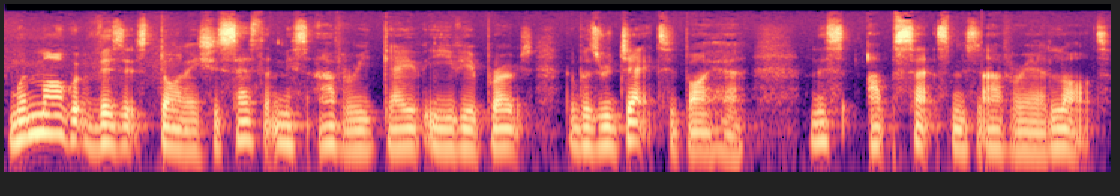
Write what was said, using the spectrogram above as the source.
And when Margaret visits Dolly, she says that Miss Avery gave Evie a brooch that was rejected by her. And this upsets Miss Avery a lot.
